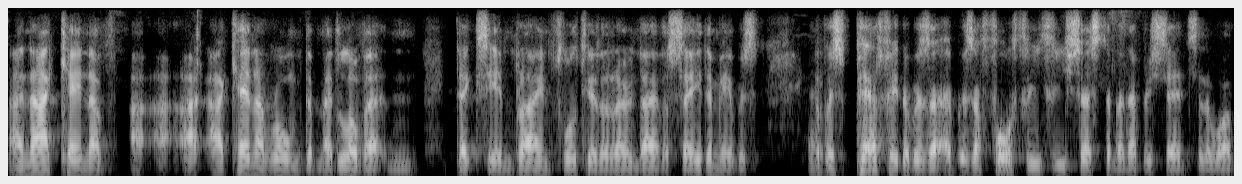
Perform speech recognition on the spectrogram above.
and I kind of I, I, I, kind of roamed the middle of it, and Dixie and Brian floated around either side of me. It was it was perfect. It was a, it was a four three three system in every sense of the word,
